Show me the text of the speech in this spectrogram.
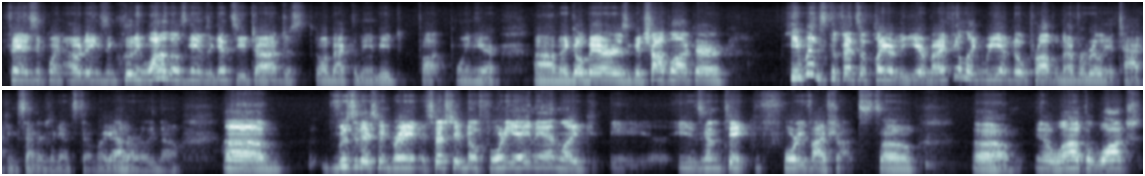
fantasy point outings, including one of those games against Utah. Just going back to the Embiid point here, uh, that Gobert is a good shot blocker. He wins Defensive Player of the Year, but I feel like we have no problem ever really attacking centers against him. Like I don't really know. Um, Vucevic's been great, especially if no Fournier, man. Like he- he's going to take 45 shots. So, um, you know, we'll have to watch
